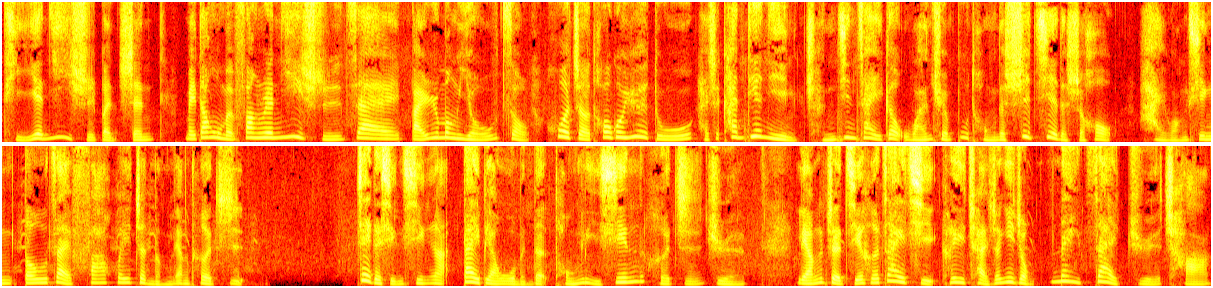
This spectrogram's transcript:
体验意识本身。每当我们放任意识在白日梦游走，或者透过阅读还是看电影，沉浸在一个完全不同的世界的时候，海王星都在发挥着能量特质。这个行星啊，代表我们的同理心和直觉。两者结合在一起，可以产生一种内在觉察，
